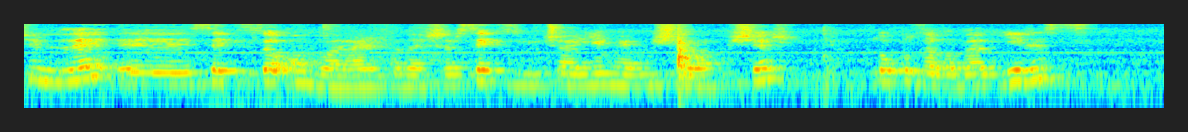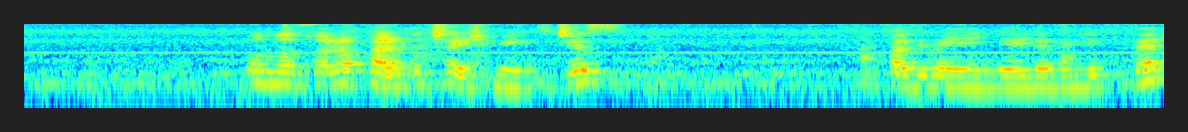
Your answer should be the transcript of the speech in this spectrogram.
Şimdi de e, 8'de 10 var arkadaşlar. 8.30'a yemeğim inşallah pişer. 9'a kadar yeriz. Ondan sonra parka çay içmeye gideceğiz. Fadime yengeyle birlikte.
